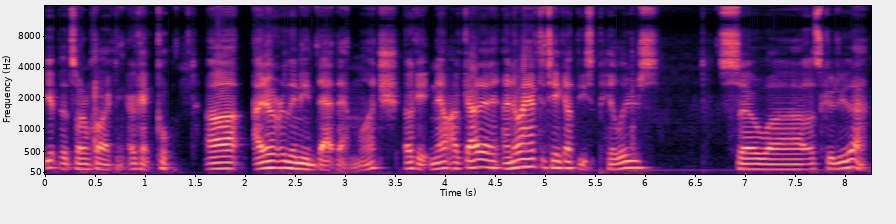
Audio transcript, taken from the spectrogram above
Yep, that's what I'm collecting. Okay, cool. Uh, I don't really need that that much. Okay, now I've got to... I know I have to take out these pillars. So, uh, let's go do that.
